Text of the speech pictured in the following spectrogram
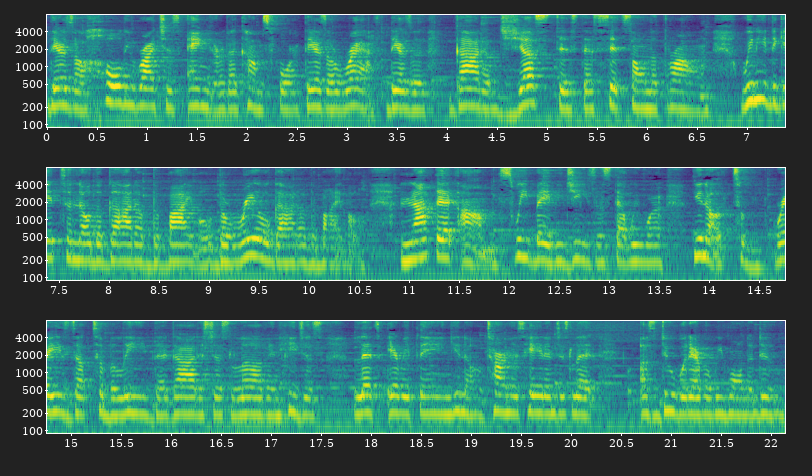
There's a holy, righteous anger that comes forth. There's a wrath. There's a God of justice that sits on the throne. We need to get to know the God of the Bible, the real God of the Bible, not that um, sweet baby Jesus that we were, you know, to raised up to believe that God is just love and He just lets everything, you know, turn His head and just let us do whatever we want to do.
